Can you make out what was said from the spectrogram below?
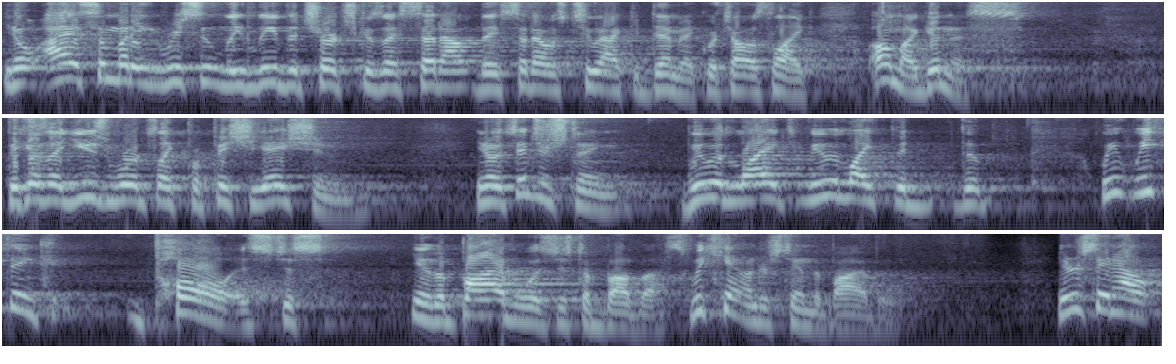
you know, I had somebody recently leave the church because I said out, they said I was too academic, which I was like, oh my goodness. Because I use words like propitiation. You know, it's interesting. We would like, we would like the, the we, we think Paul is just, you know, the Bible is just above us. We can't understand the Bible. You understand how,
